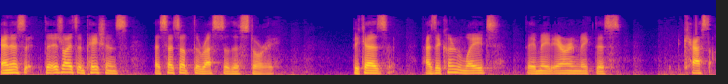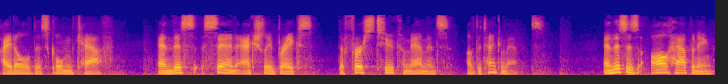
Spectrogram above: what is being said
And it's the Israelites' impatience that sets up the rest of this story. Because as they couldn't wait, they made Aaron make this cast idol, this golden calf. And this sin actually breaks the first two commandments of the Ten Commandments. And this is all happening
